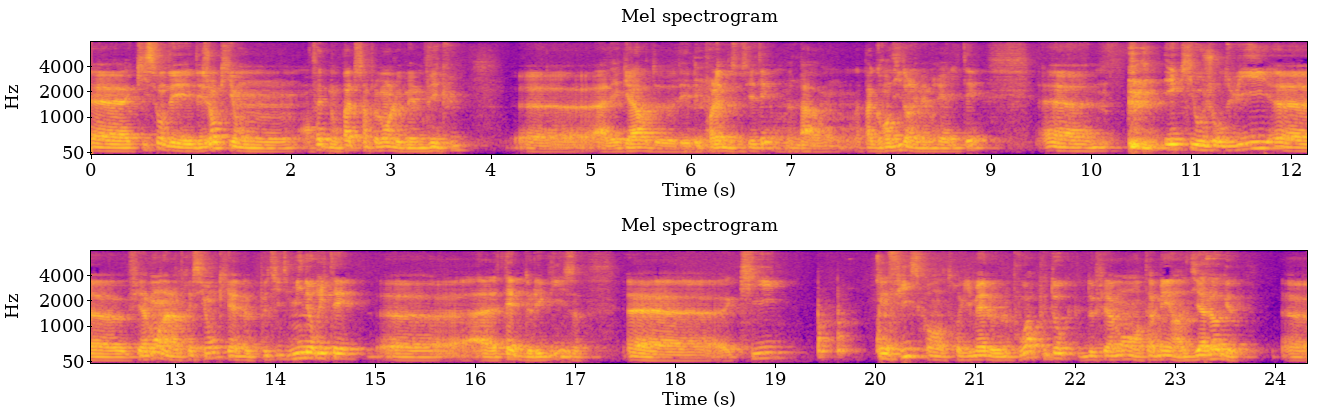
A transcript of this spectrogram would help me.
euh, qui sont des, gens qui ont, en fait, n'ont pas tout simplement le même vécu euh, à l'égard des, problèmes de société. On n'a pas, pas, grandi dans les mêmes réalités. et qui aujourd'hui, finalement, on a l'impression qu'il y a une petite minorité à la tête de l'Église qui confisque le, pouvoir plutôt que de finalement entamer un dialogue euh,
